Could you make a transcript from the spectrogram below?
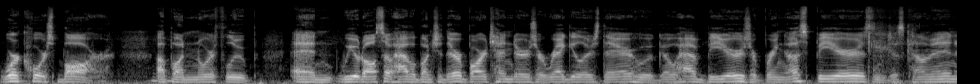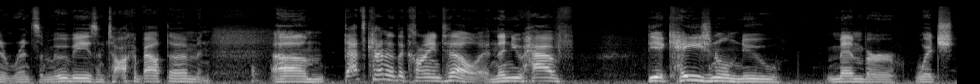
workhorse bar up on north loop. And we would also have a bunch of their bartenders or regulars there who would go have beers or bring us beers and just come in and rent some movies and talk about them. And um, that's kind of the clientele. And then you have the occasional new member, which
